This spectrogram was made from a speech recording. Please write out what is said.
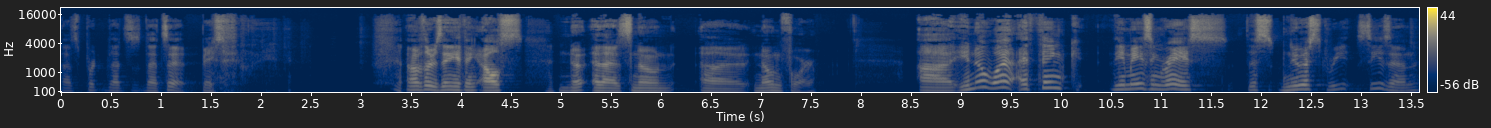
that's that's that's it basically. I don't know if there's anything else no, it's known uh, known for. Uh, you know what? I think the Amazing Race, this newest re- season,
